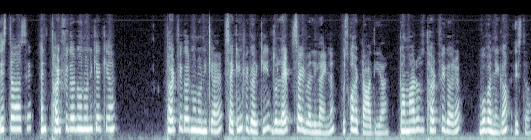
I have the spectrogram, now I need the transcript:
इस तरह से। एंड थर्ड फिगर में उन्होंने क्या किया है? थर्ड फिगर में उन्होंने क्या है? सेकंड फिगर की जो लेफ़्ट साइड वाली लाइन है, उसको हटा दिया है। तो हमारा जो थर्ड फिगर है, वो बनेगा इस तरह।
